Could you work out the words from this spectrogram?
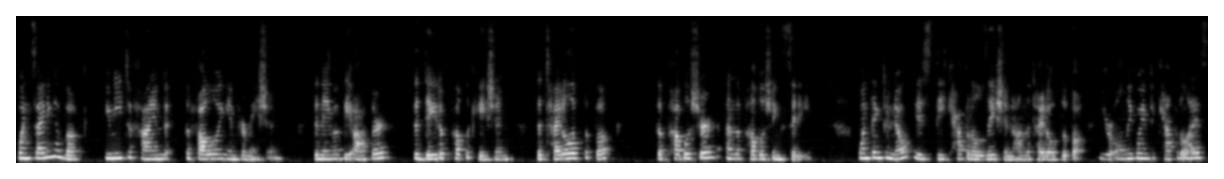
When citing a book, you need to find the following information the name of the author, the date of publication, the title of the book, the publisher, and the publishing city. One thing to note is the capitalization on the title of the book. You're only going to capitalize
